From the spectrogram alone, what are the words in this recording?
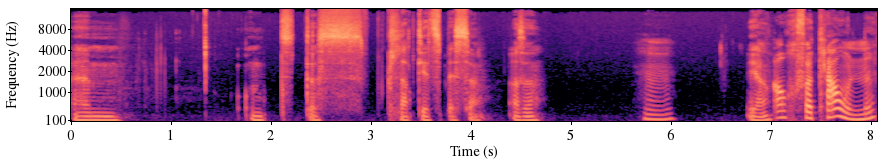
Ähm, und das klappt jetzt besser. Also, hm. Ja. Auch Vertrauen, ne?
